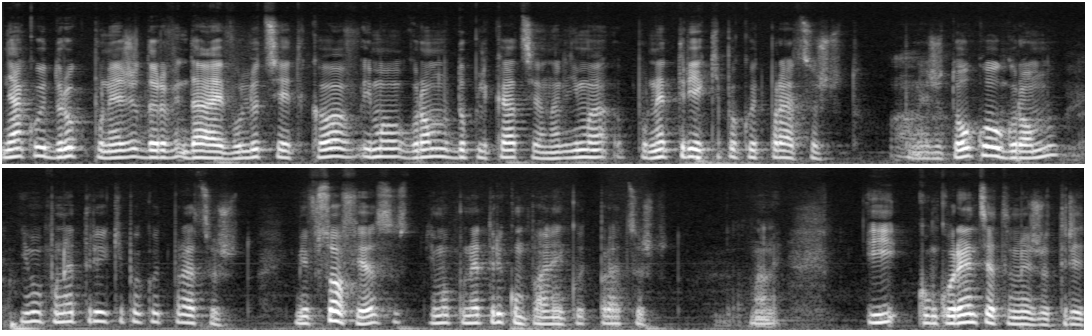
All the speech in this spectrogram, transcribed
Някой друг, понеже дърви... Да, еволюция и такова, има огромна дупликация. Нали? Има поне три екипа, които правят същото. Понеже толкова огромно, има поне три екипа, които правят същото. Ми в София има поне три компании, които правят същото. Да. Нали? И конкуренцията между три,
